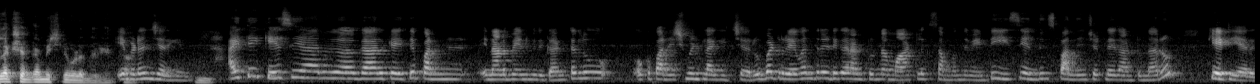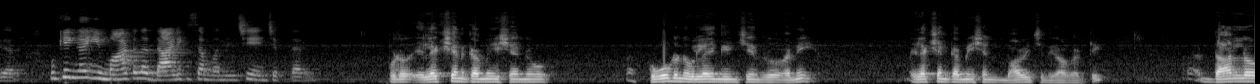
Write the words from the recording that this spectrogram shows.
ఎలక్షన్ కమిషన్ ఇవ్వడం జరిగింది. ఇవ్వడం జరిగింది. అయితే కేసీఆర్ గారికి అయితే పన్నె నలభై ఎనిమిది గంటలు ఒక పనిష్మెంట్ లాగా ఇచ్చారు. బట్ రేవంత్ రెడ్డి గారు అంటున్న మాటలకు సంబంధం ఏంటి? ఈసీ ఎందుకు స్పందించట్లేదు అంటున్నారు కేటీఆర్ గారు. ముఖ్యంగా ఈ మాటల దాడికి సంబంధించి ఏం చెప్తారు? ఇప్పుడు ఎలక్షన్ కమిషను కోడ్ను ఉల్లంఘించిండ్రు అని ఎలక్షన్ కమిషన్ భావించింది కాబట్టి దానిలో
